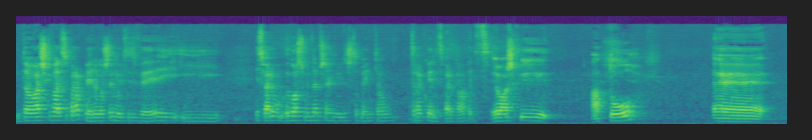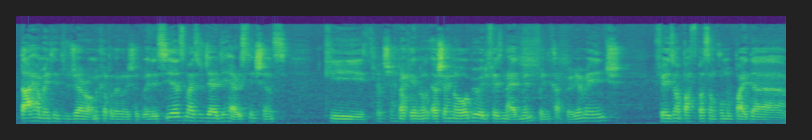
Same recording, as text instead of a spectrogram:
Então eu acho que vale super a pena, eu gostei muito de ver e. e espero, eu gosto muito da Michelle Williams também, então tranquilo, espero que ela vença. Eu acho que ator é, tá realmente entre o Jerome, que é o protagonista do Endecias, mas o Jared Harris tem chance. Que, Que é pra quem não. É o Chernobyl, ele fez Mad Men, foi indicado previamente. Fez uma participação como pai da,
